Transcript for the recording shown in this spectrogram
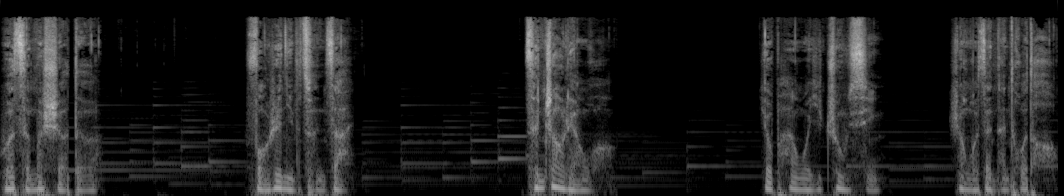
我怎么舍得，否认你的存在，曾照亮我？又判我以重刑，让我再难脱逃。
